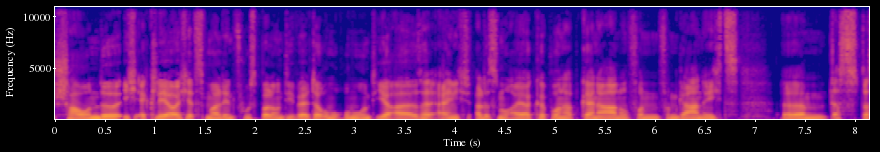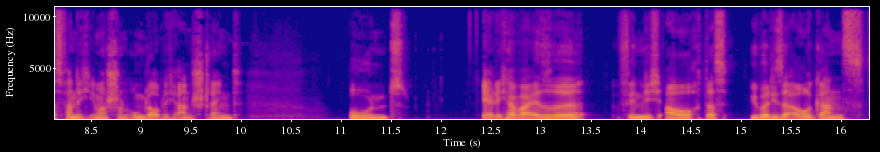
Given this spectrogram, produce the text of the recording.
schauende, ich erkläre euch jetzt mal den Fußball und die Welt darum rum und ihr äh, seid eigentlich alles nur Eierköpfe und habt keine Ahnung von, von gar nichts. Ähm, das, das fand ich immer schon unglaublich anstrengend. Und ehrlicherweise finde ich auch, dass über diese Arroganz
